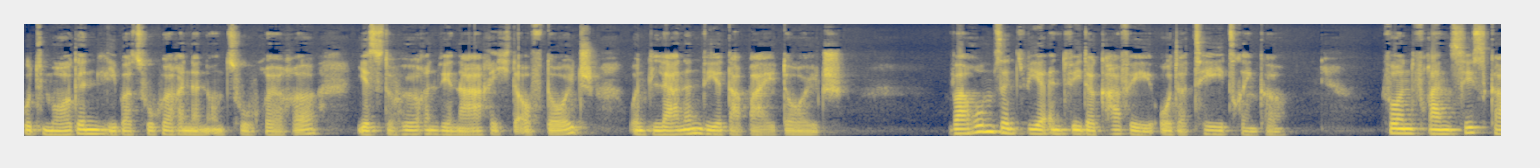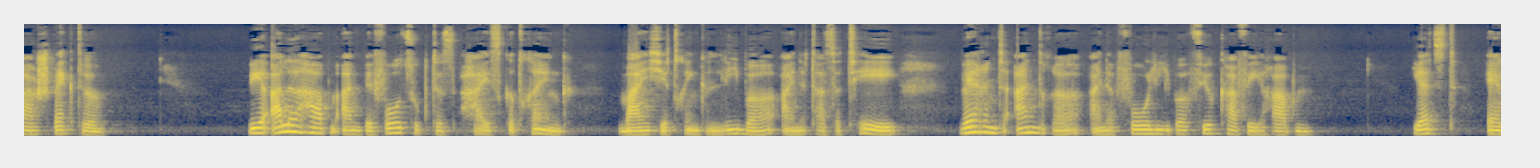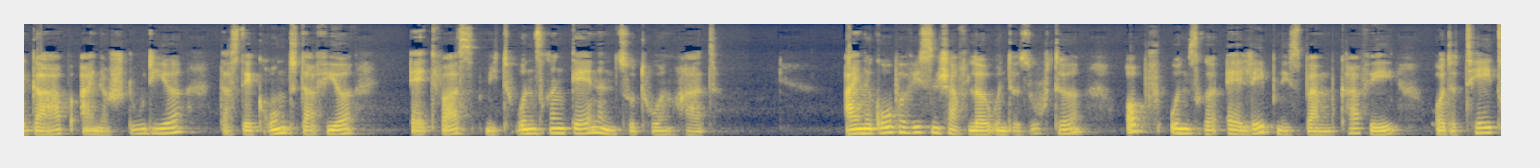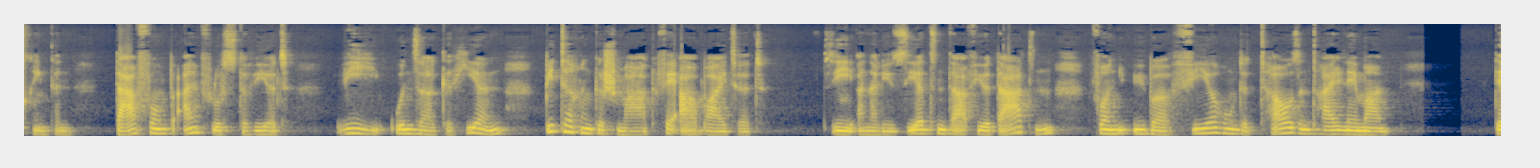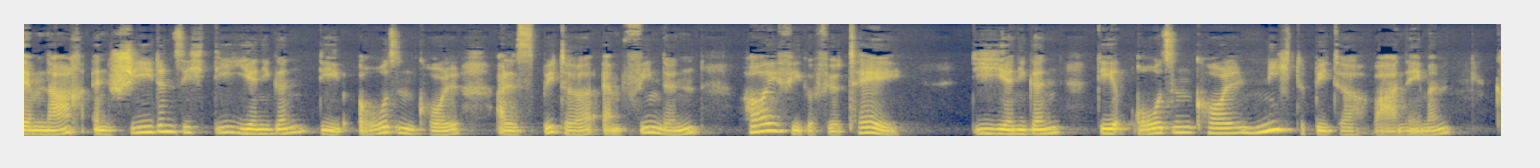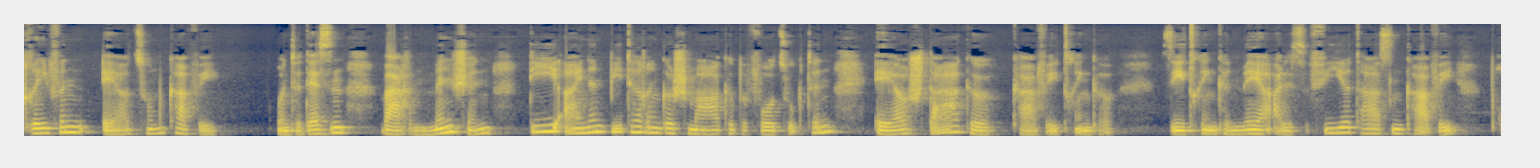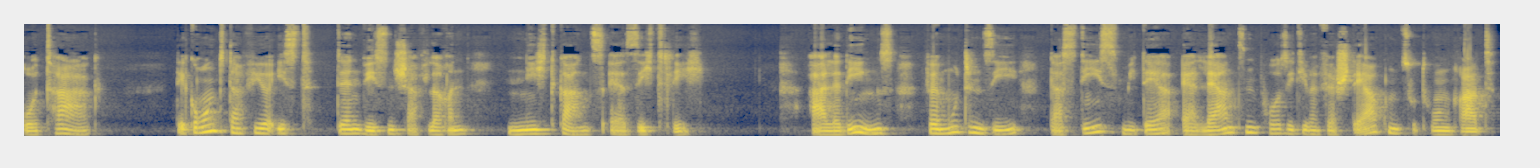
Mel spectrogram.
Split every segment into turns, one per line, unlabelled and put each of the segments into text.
Guten Morgen, liebe Zuhörerinnen und Zuhörer. Jetzt hören wir Nachrichten auf Deutsch und lernen wir dabei Deutsch. Warum sind wir entweder Kaffee- oder Teetrinker? Von Franziska Spekte. Wir alle haben ein bevorzugtes Heißgetränk. Manche trinken lieber eine Tasse Tee, während andere eine Vorliebe für Kaffee haben. Jetzt ergab eine Studie, dass der Grund dafür etwas mit unseren Genen zu tun hat. Eine Gruppe Wissenschaftler untersuchte, ob unser Erlebnis beim Kaffee oder Tee trinken davon beeinflusst wird, wie unser Gehirn bitteren Geschmack verarbeitet. Sie analysierten dafür Daten von über 400.000 Teilnehmern Demnach entschieden sich diejenigen, die Rosenkohl als bitter empfinden, häufiger für Tee. Diejenigen, die Rosenkohl nicht bitter wahrnehmen, griffen eher zum Kaffee. Unterdessen waren Menschen, die einen bitteren Geschmack bevorzugten, eher starke Kaffeetrinker. Sie trinken mehr als vier Tassen Kaffee pro Tag. Der Grund dafür ist den Wissenschaftlern nicht ganz ersichtlich. Allerdings vermuten sie, dass dies mit der erlernten positiven Verstärkung zu tun hat,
